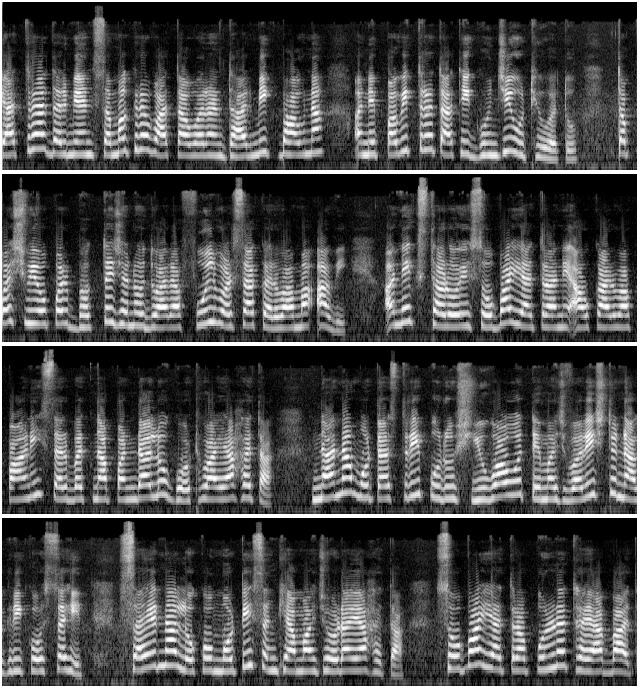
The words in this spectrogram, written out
યાત્રા દરમિયાન સમગ્ર વાતાવરણ ધાર્મિક ભાવના અને પવિત્રતાથી ગુંજી ઉઠ્યું હતું. તપસ્વીઓ પર ભક્તજનો દ્વારા ફૂલ વર્ષા કરવામાં આવી. અનેક સ્થળોએ શોભાયાત્રાને આવકારવા પાણી, શરબતના પંડાલો ગોઠવાયા હતા. નાના મોટા સ્ત્રી પુરુષ યુવાઓ તેમજ વરિષ્ઠ નાગરિકો સહિત શહેરના લોકો મોટી સંખ્યામાં જોડાયા હતા. શોભાયાત્રા પૂર્ણ થયા બાદ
